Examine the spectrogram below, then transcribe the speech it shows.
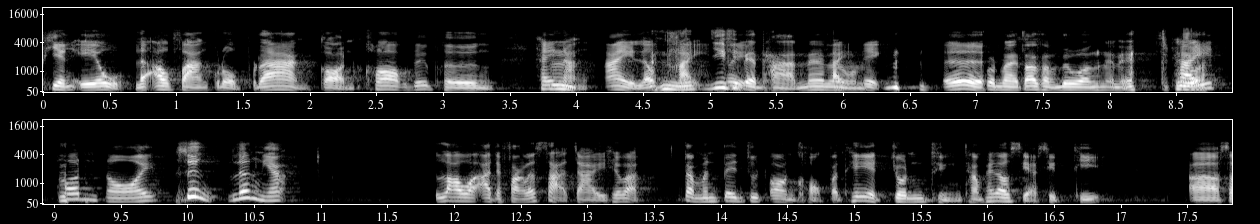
เพียงเอว แล้วเอาฟางกรบร่างก่อนคลอกด้วยเพลิง ให้อืมหนังไหม้แล้วอันนี้ไถ่ยี่สิบเอ็ดด้วยฐานแน่นไถ่อนเด็กเออกฎหมายต่อสำดวงอันนี้ใช้ ท่อนน้อย ซึ่งเรื่องเนี้ย เราอะอาจจะฟังแล้วสะใจใช่ป่ะแต่มันเป็นจุดอ่อนของประเทศจนถึงทำให้เราเสียสิทธิอ่าส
